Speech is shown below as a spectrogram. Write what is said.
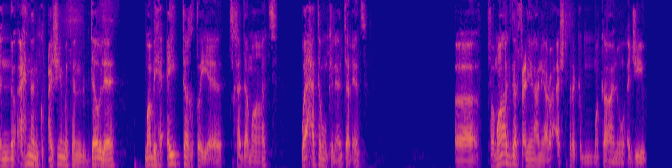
إنه إحنا نكون عايشين مثلا بدولة ما بها أي تغطية خدمات ولا حتى ممكن إنترنت. آه، فما أقدر فعليا أني أروح أشترك بمكان وأجيب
